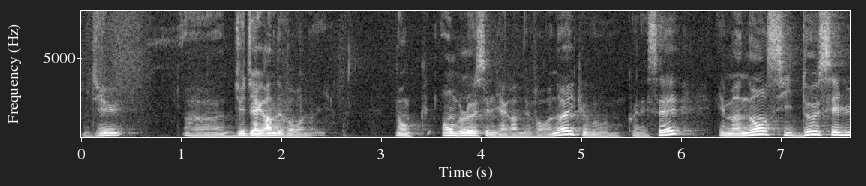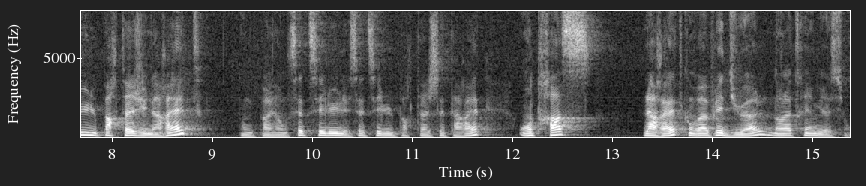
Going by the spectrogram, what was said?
du, euh, du diagramme de Voronoi. Donc en bleu, c'est le diagramme de Voronoi que vous connaissez. Et maintenant, si deux cellules partagent une arête, donc par exemple cette cellule et cette cellule partagent cette arête, on trace l'arête qu'on va appeler dual dans la triangulation.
